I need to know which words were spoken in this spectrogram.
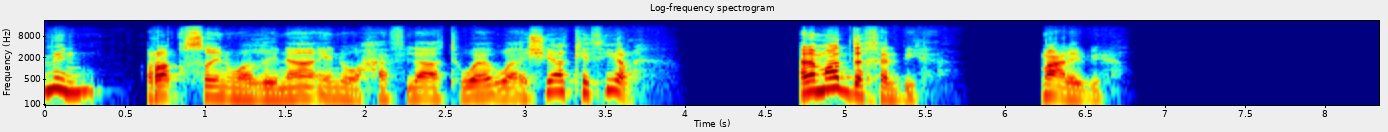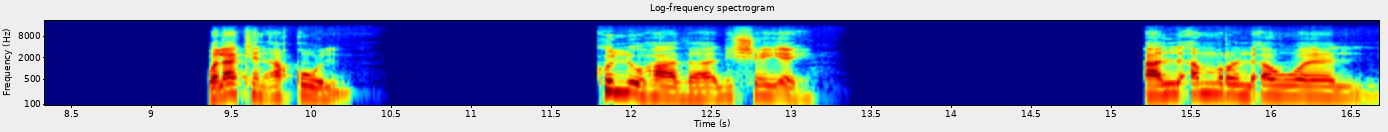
من رقص وغناء وحفلات وأشياء كثيرة. أنا ما أتدخل بها ما علي بها ولكن أقول كل هذا لشيئين. الأمر الأول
